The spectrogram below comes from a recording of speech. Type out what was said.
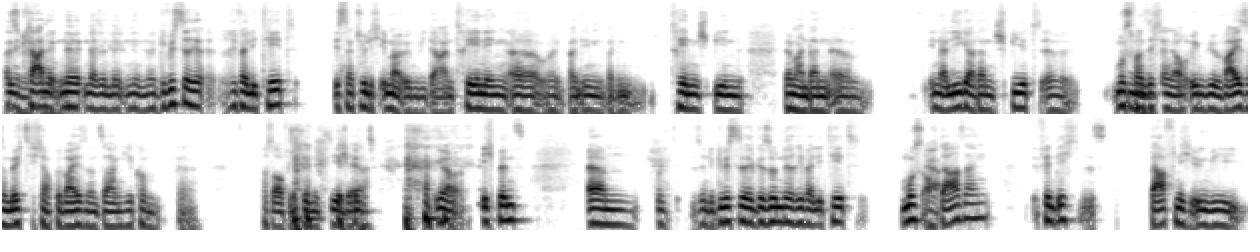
also klar, eine, eine, also eine, eine gewisse Rivalität ist natürlich immer irgendwie da im Training, äh, bei den bei den Trainingsspielen, wenn man dann ähm, in der Liga dann spielt, äh, muss man mhm. sich dann auch irgendwie beweisen und möchte sich dann auch beweisen und sagen, hier komm, äh, pass auf, ich bin jetzt hier der, genau, ich bin's. Ähm, und so eine gewisse gesunde Rivalität muss auch ja. da sein, finde ich. Es darf nicht irgendwie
